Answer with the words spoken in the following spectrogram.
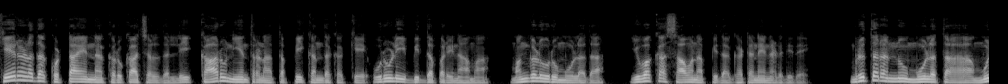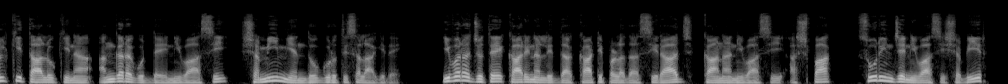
ಕೇರಳದ ಕೊಟ್ಟಾಯನ್ನ ಕರುಕಾಚಲದಲ್ಲಿ ಕಾರು ನಿಯಂತ್ರಣ ತಪ್ಪಿ ಕಂದಕಕ್ಕೆ ಉರುಳಿ ಬಿದ್ದ ಪರಿಣಾಮ ಮಂಗಳೂರು ಮೂಲದ ಯುವಕ ಸಾವನ್ನಪ್ಪಿದ ಘಟನೆ ನಡೆದಿದೆ. ಮೃತರನ್ನು ಮೂಲತಃ ಮುಲ್ಕಿ ತಾಲೂಕಿನ ಅಂಗರಗುದ್ದೆ ನಿವಾಸಿ ಶಮೀಂ ಎಂದು ಗುರುತಿಸಲಾಗಿದೆ. ಇವರ ಜೊತೆ ಕಾರಿನಲ್ಲಿದ್ದ ಕಾಟಿಪಳ್ಳದ ಸಿರಾಜ್, ಕಾನ ನಿವಾಸಿ ಅಶ್ಫಾಕ್, ಸೂರಿಂಜೆ ನಿವಾಸಿ ಶಬೀರ್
